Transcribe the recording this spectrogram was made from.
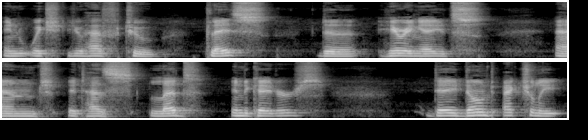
in which you have to place the hearing aids and it has LED indicators. They don't actually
